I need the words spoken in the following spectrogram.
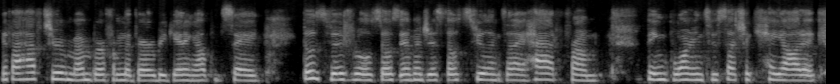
if I have to remember from the very beginning, I would say those visuals, those images, those feelings that I had from being born into such a chaotic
